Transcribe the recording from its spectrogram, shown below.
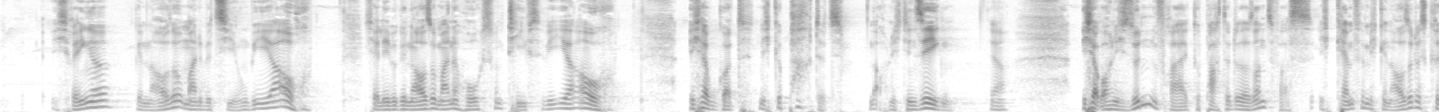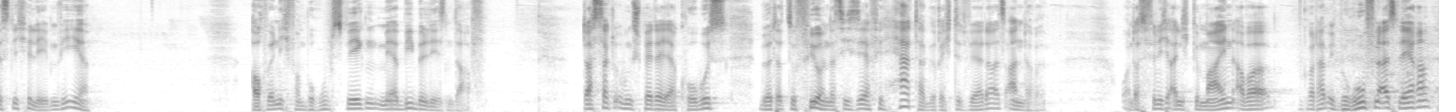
Ich ringe genauso um meine Beziehung wie ihr auch. Ich erlebe genauso meine Hochs und Tiefs wie ihr auch. Ich habe Gott nicht gepachtet auch nicht den Segen. Ja. Ich habe auch nicht Sündenfreiheit gepachtet oder sonst was. Ich kämpfe mich genauso das christliche Leben wie ihr. Auch wenn ich von Berufswegen mehr Bibel lesen darf. Das sagt übrigens später Jakobus, wird dazu führen, dass ich sehr viel härter gerichtet werde als andere. Und das finde ich eigentlich gemein, aber Gott hat mich berufen als Lehrer.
